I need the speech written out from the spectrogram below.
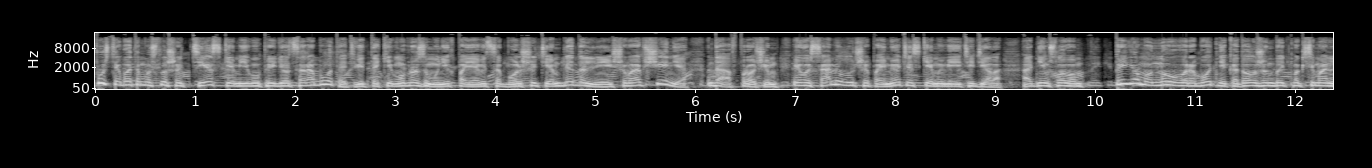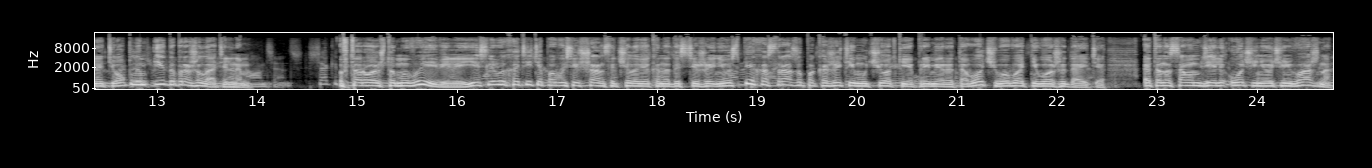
пусть об этом услышат те, с кем ему придется работать, ведь таким образом у них появится больше тем для дальнейшего общения. Да, впрочем, и вы сами лучше поймете, с кем имеете дело. Одним словом, прием у нового работника должен быть максимально теплым и доброжелательным. Второе, что мы выявили, если вы хотите повысить шансы человека на достижение успеха, сразу покажите ему четкие примеры того, чего вы от него ожидаете. Это на самом деле очень и очень важно,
